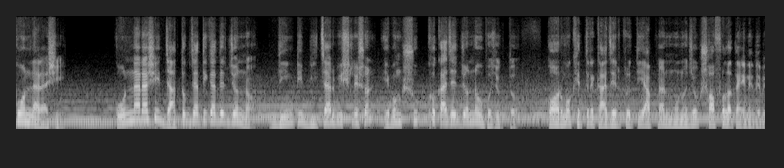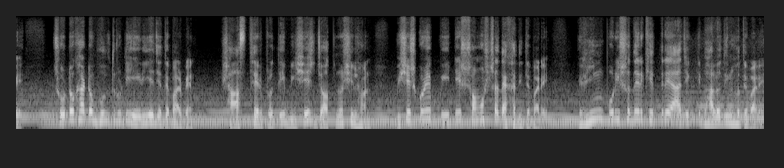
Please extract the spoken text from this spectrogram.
কন্যা রাশি। কন্যা রাশির জাতক জাতিকাদের জন্য দিনটি বিচার বিশ্লেষণ এবং সূক্ষ্ম কাজের জন্য উপযুক্ত। কর্মক্ষেত্রে কাজের প্রতি আপনার মনোযোগ সফলতা এনে দেবে। ছোটোখাটো ভুল ত্রুটি এড়িয়ে যেতে পারবেন। স্বাস্থ্যের প্রতি বিশেষ যত্নশীল হন। বিশেষ করে পেটের সমস্যা দেখা দিতে পারে। ঋণ পরিশোধের ক্ষেত্রে আজ একটি ভালো দিন হতে পারে।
